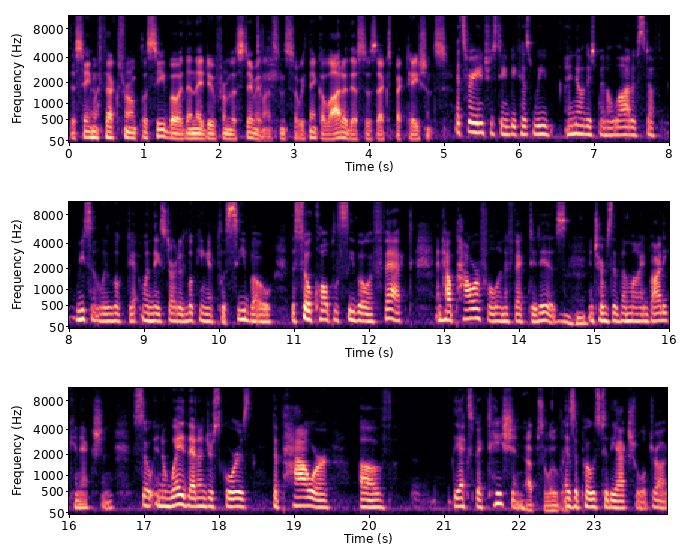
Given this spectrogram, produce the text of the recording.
the same effects from a placebo than they do from the stimulants. And so we think a lot of this is expectations. It's very interesting because we've, I know there's been a lot of stuff recently looked at when they started looking at placebo, the so called placebo effect, and how powerful an effect it is in terms of the mind body connection. So, in a way, that underscores the power of the expectation Absolutely. as opposed to the actual drug.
